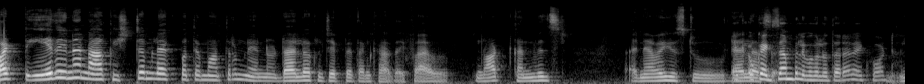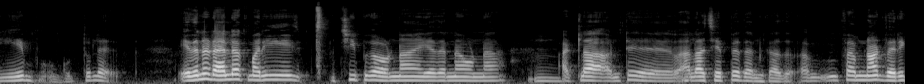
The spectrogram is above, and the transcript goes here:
బట్ ఏదైనా నాకు ఇష్టం లేకపోతే మాత్రం నేను డైలాగులు చెప్పేదాన్ని కాదు. If I not convinced I never use to dialogue example ఇవ్వగలుగుతారా? లైక్ వాట్ ఏం గుర్తులేదు. ఏదైనా డైలాగ్ మరీ చీప్గా ఉన్నా ఏదైనా ఉన్నా అట్లా అంటే అలా చెప్పేదాన్ని కాదు. ఐఎమ్ నాట్ వెరీ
